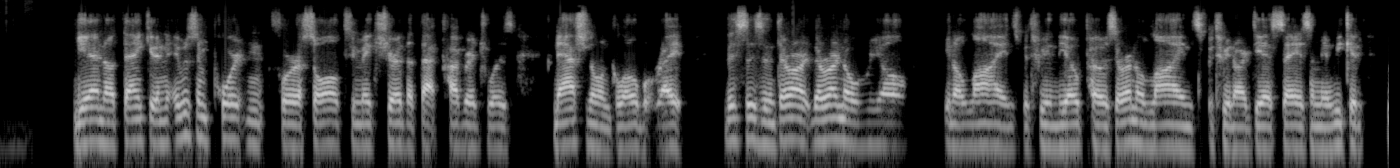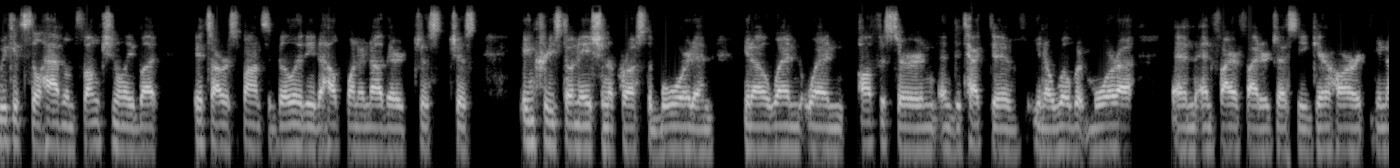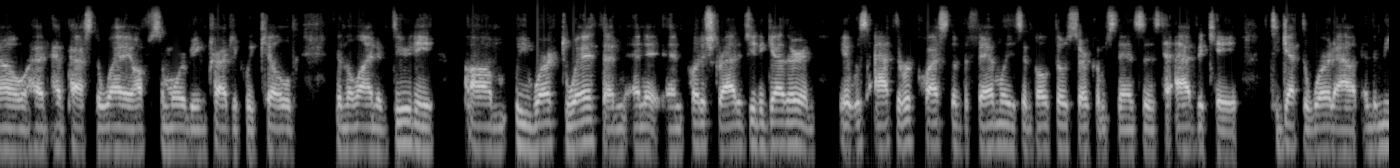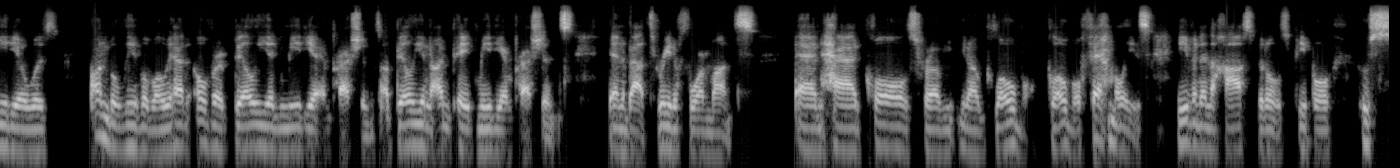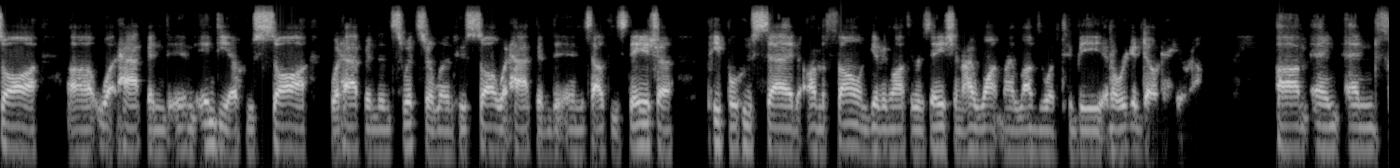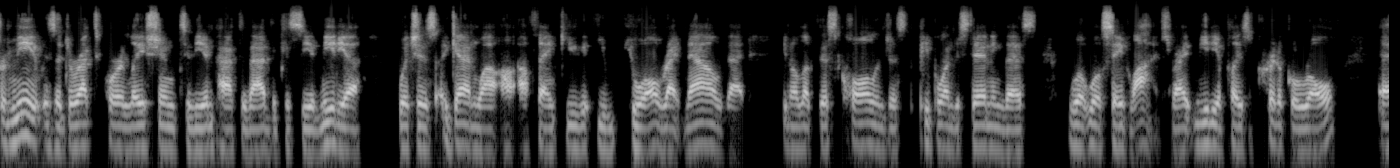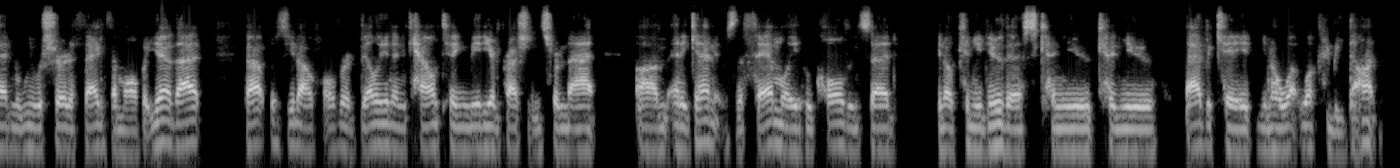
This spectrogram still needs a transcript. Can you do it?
Yeah, no, thank you. And it was important for us all to make sure that that coverage was national and global, right? This isn't there are there are no real you know lines between the OPOs. There are no lines between our DSAs. I mean, we could we could still have them functionally, but it's our responsibility to help one another. Just just increase donation across the board. And you know, when when officer and, and detective, you know, Wilbert Mora and and firefighter Jesse Gerhart, you know, had had passed away. Officer Mora being tragically killed in the line of duty. Um, we worked with and and it, and put a strategy together, and it was at the request of the families in both those circumstances to advocate to get the word out, and the media was unbelievable. We had over a billion media impressions, a billion unpaid media impressions in about three to four months and had calls from you know global global families even in the hospitals people who saw uh, what happened in India, who saw what happened in Switzerland, who saw what happened in Southeast Asia, people who said on the phone giving authorization, I want my loved one to be an organ donor hero. Um, and and for me, it was a direct correlation to the impact of advocacy and media, which is again, while I'll, I'll thank you, you you all right now that you know, look, this call and just people understanding this will will save lives, right? Media plays a critical role, and we were sure to thank them all. But yeah, that that was you know over a billion and counting media impressions from that. Um, and again, it was the family who called and said, you know, can you do this? Can you can you advocate? You know, what what could be done?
